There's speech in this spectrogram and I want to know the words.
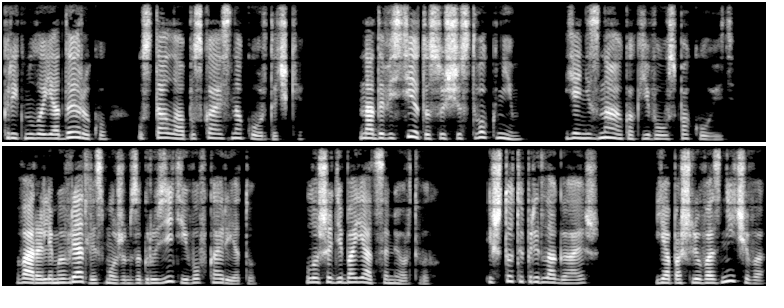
Крикнула я Дереку, устало опускаясь на корточки. Надо вести это существо к ним. Я не знаю, как его успокоить. Варели мы вряд ли сможем загрузить его в карету. Лошади боятся мертвых. И что ты предлагаешь? Я пошлю возничего,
